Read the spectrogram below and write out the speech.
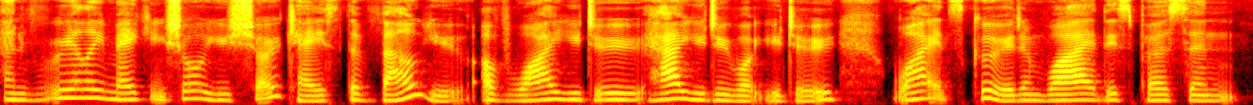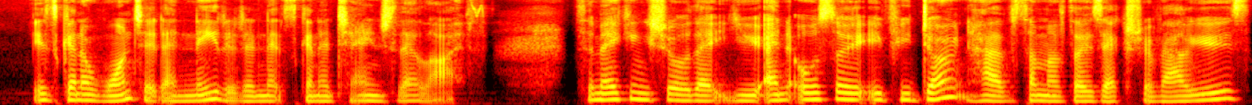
and really making sure you showcase the value of why you do, how you do what you do, why it's good and why this person is going to want it and need it and it's going to change their life. So making sure that you, and also if you don't have some of those extra values,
